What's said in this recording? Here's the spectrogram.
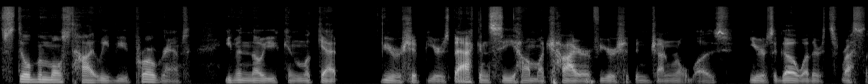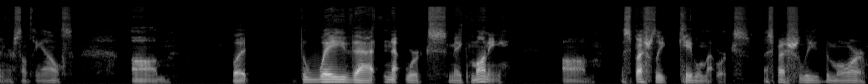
still the most highly viewed programs, even though you can look at viewership years back and see how much higher viewership in general was years ago, whether it's wrestling or something else. Um, but the way that networks make money, um, especially cable networks, especially the more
